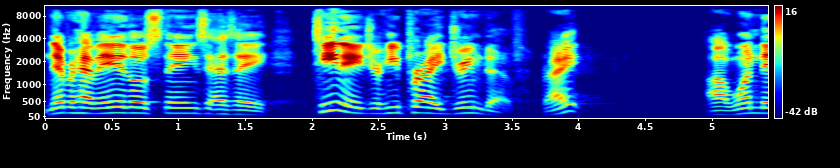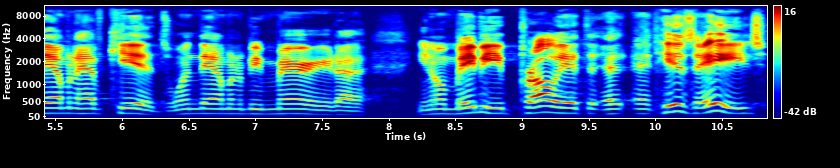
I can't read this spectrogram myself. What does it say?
never have any of those things as a teenager he probably dreamed of, right? Uh, one day I'm going to have kids. One day I'm going to be married. Uh, you know, maybe probably at, the, at, at, his age,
